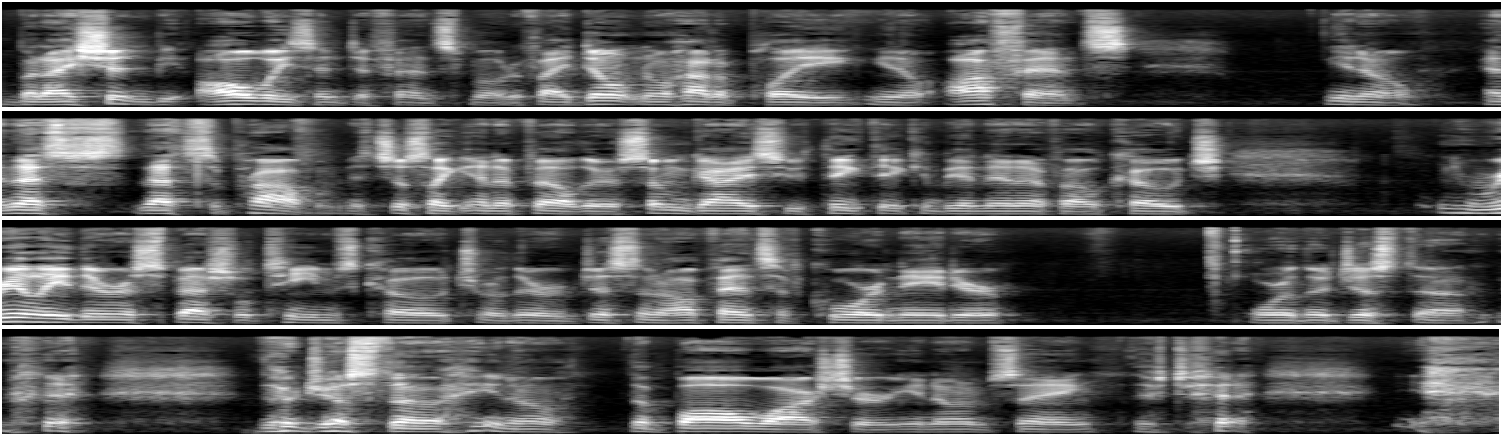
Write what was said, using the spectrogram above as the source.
but i shouldn't be always in defense mode. If i don't know how to play you know offense you know and that's that's the problem. It's just like nfl there are some guys who think they can be an nfl coach. Really they're a special teams coach or they're just an offensive coordinator or they're just uh, they're just the you know the ball washer. You know what I'm saying?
